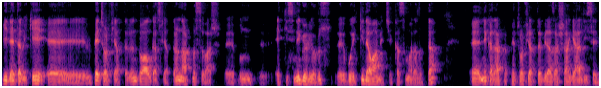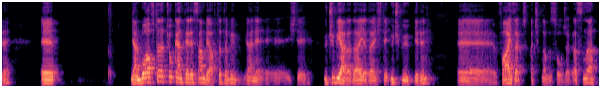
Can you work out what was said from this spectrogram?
Bir de tabii ki e, petrol fiyatlarının, doğal gaz fiyatlarının artması var. E, bunun etkisini görüyoruz. E, bu etki devam edecek Kasım Aralık'ta. E, ne kadar petrol fiyatları biraz aşağı geldiyse de. E, yani bu hafta çok enteresan bir hafta. Tabii yani e, işte üçü bir arada ya da işte üç büyüklerin e, faiz açıklaması olacak. Aslında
